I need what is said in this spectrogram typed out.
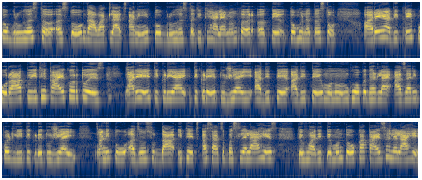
तो गृहस्थ असतो गावातलाच आणि तो गृहस्थ तिथे आल्यानंतर ते तो म्हणत असतो अरे आदित्य पोरा तू इथे काय करतोयस? अरे तिकडे आई तिकडे तुझी आई आदित्य आदित्य म्हणून घोक धरलाय आजारी पडली तिकडे तुझी आई आणि तू अजून सुद्धा इथेच असाच बसलेला आहेस? तेव्हा आदित्य म्हणतो का काय झालेलं आहे?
